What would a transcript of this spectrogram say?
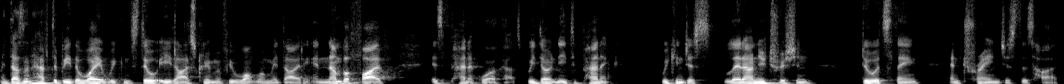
It doesn't have to be the way. We can still eat ice cream if we want when we're dieting. And number five is panic workouts. We don't need to panic. We can just let our nutrition do its thing and train just as hard.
